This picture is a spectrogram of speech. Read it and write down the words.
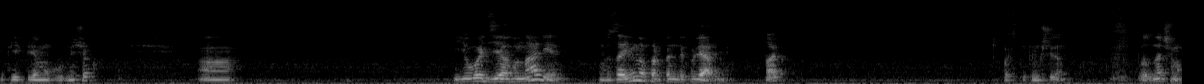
якийсь прямокутничок. А, його діагоналі взаємно перпендикулярні. Так? Ось таким чином. Позначимо.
